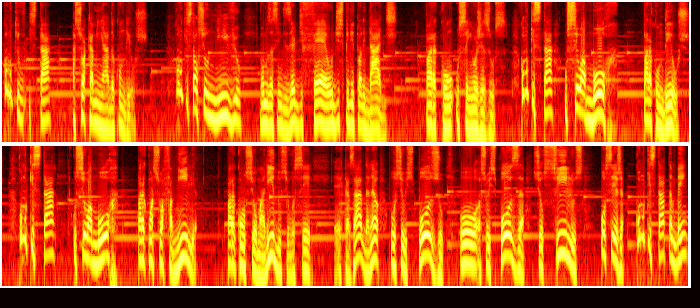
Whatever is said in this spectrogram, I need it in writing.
Como que está a sua caminhada com Deus? Como que está o seu nível, vamos assim dizer, de fé ou de espiritualidade para com o Senhor Jesus? Como que está o seu amor para com Deus? Como que está o seu amor para com a sua família, para com o seu marido, se você é casada, né? ou seu esposo, ou a sua esposa, seus filhos, ou seja, como que está também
